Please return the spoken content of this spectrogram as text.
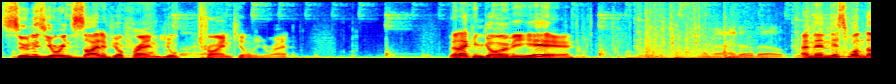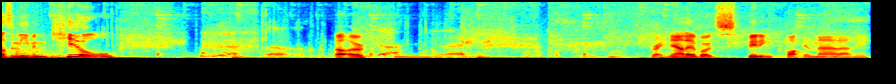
Soon as you're inside of your friend, you'll try and kill me, right? Then I can go over here, and then this one doesn't even kill. Uh-oh. Great, now they're both spitting fucking mad at me.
